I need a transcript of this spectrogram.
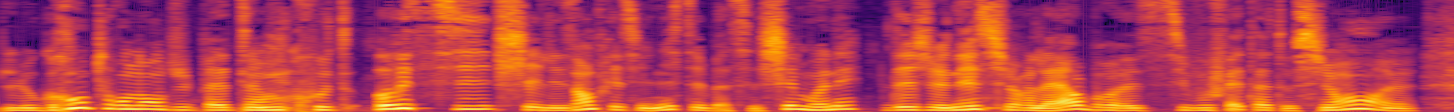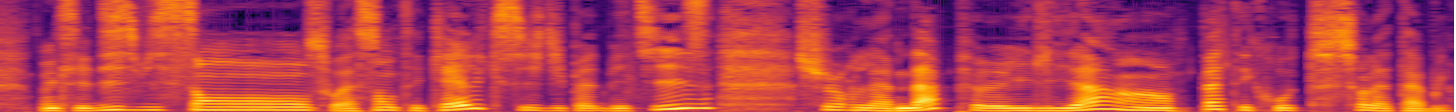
le grand tournant du pâté en croûte aussi chez les impressionnistes, eh ben c'est chez Monet. Déjeuner sur l'herbe, euh, si vous faites attention. Donc c'est 1860 et quelques, si je dis pas de bêtises. Sur la nappe, il y a un pâté croûte sur la table.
